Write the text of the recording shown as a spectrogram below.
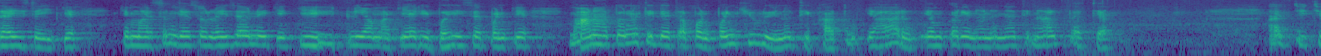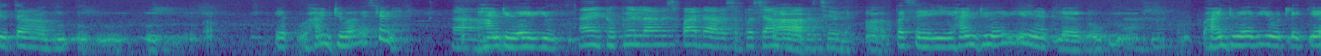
જાય છે કે કે મારે સંદેશો લઈ જાઓ ને કે કેટલી આમાં કેરી ભરી છે, પણ કે માણા તો નથી દેતા પણ પંખીડું નથી ખાતું. કે સારું એમ કરીને અને ત્યાંથી નાલતા થયા. આ થયું ત્યાં એક હાંઢ્યું આવે છે ને હા. હાંઢ્યું આવ્યું. હા તો પેલા આવે છે પાડા આવે છે પછી આવે છે પછી એ હાંઢ્યું આવ્યું ને એટલે હાંઢ્યું આવ્યું એટલે કે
